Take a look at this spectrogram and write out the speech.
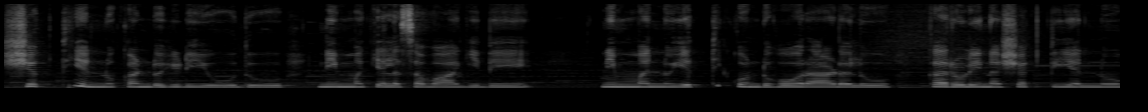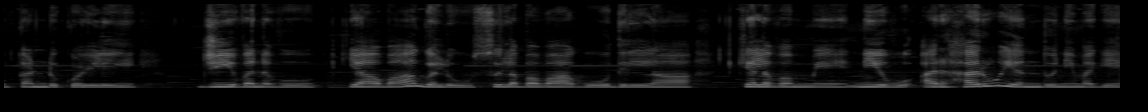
ಶಕ್ತಿಯನ್ನು ಕಂಡುಹಿಡಿಯುವುದು ನಿಮ್ಮ ಕೆಲಸವಾಗಿದೆ. ನಿಮ್ಮನ್ನು ಎತ್ತಿಕೊಂಡು ಹೋರಾಡಲು ಕರುಳಿನ ಶಕ್ತಿಯನ್ನು ಕಂಡುಕೊಳ್ಳಿ. ಜೀವನವು ಯಾವಾಗಲೂ ಸುಲಭವಾಗುವುದಿಲ್ಲ. ಕೆಲವೊಮ್ಮೆ ನೀವು ಅರ್ಹರು ಎಂದು ನಿಮಗೆ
